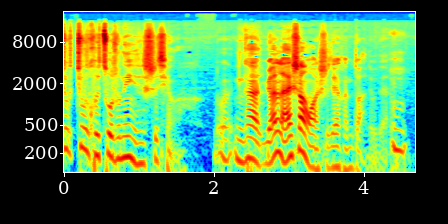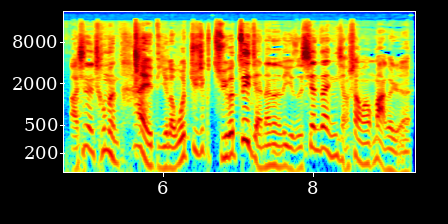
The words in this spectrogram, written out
就就会做出那些事情啊。嗯，你看，原来上网时间很短，对不对？嗯啊，现在成本太低了。我举举个最简单的例子，现在你想上网骂个人，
